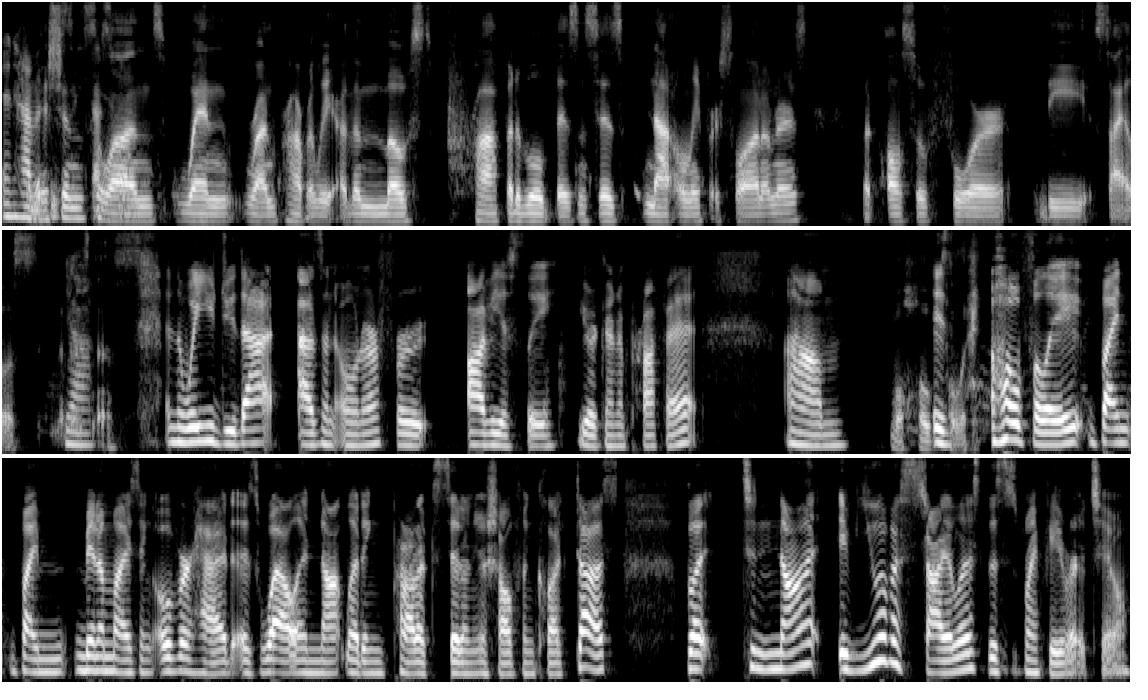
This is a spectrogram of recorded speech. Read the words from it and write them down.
and have Commission salons, when run properly, are the most profitable businesses, not only for salon owners, but also for the stylists in the Yeah. business. And the way you do that as an owner, for obviously you're going to profit. Um, Well, is hopefully. hopefully by by minimizing overhead as well and not letting products sit on your shelf and collect dust. But to not, if you have a stylist, this is my favorite too.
